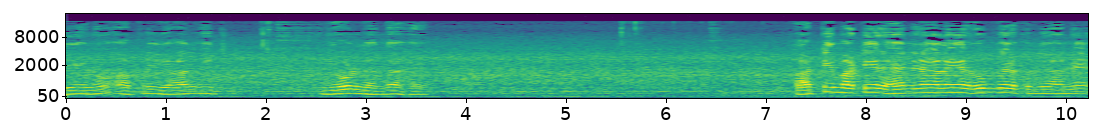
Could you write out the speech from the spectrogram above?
ਜੀਵ ਨੂੰ ਆਪਣੀ ਯਾਦ ਵਿੱਚ ਜੋੜ ਲੈਂਦਾ ਹੈ। ਹਾਟੀ ਬਾਟੀ ਰਹਿ ਨਿਰਾਲੇ ਰੂਪ ਦੇ ਖੁਦਿਆਨੇ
